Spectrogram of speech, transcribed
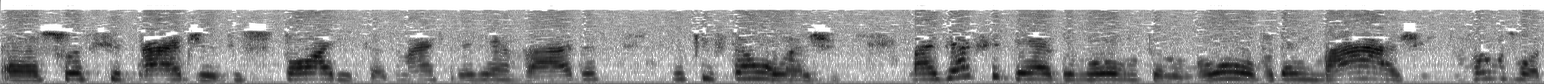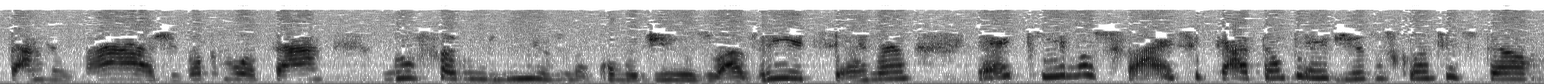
uh, suas cidades históricas mais preservadas do que estão hoje. Mas essa ideia do novo pelo novo, da imagem, vamos votar na imagem, vamos votar no familismo, como diz o Avritzer, né, é que nos faz ficar tão perdidos quanto estamos.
